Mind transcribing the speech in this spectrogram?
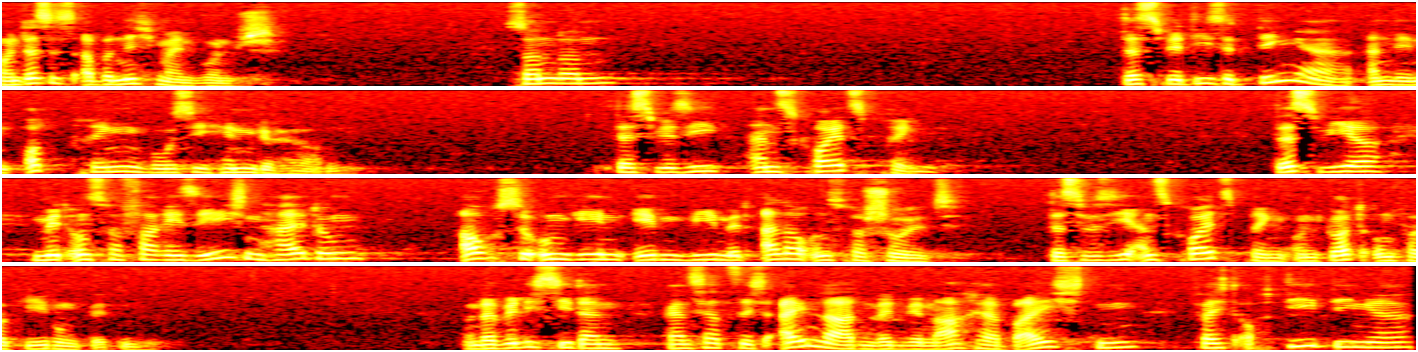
Und das ist aber nicht mein Wunsch, sondern dass wir diese Dinge an den Ort bringen, wo sie hingehören. Dass wir sie ans Kreuz bringen. Dass wir mit unserer pharisäischen Haltung auch so umgehen, eben wie mit aller unserer Schuld. Dass wir sie ans Kreuz bringen und Gott um Vergebung bitten. Und da will ich Sie dann ganz herzlich einladen, wenn wir nachher beichten, vielleicht auch die Dinge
